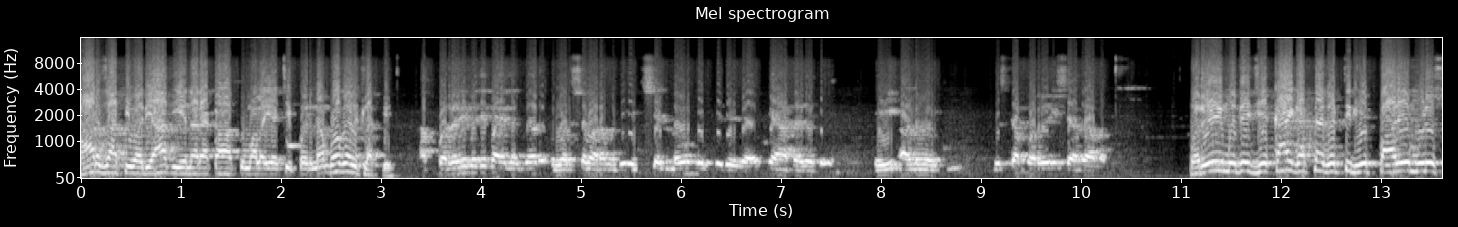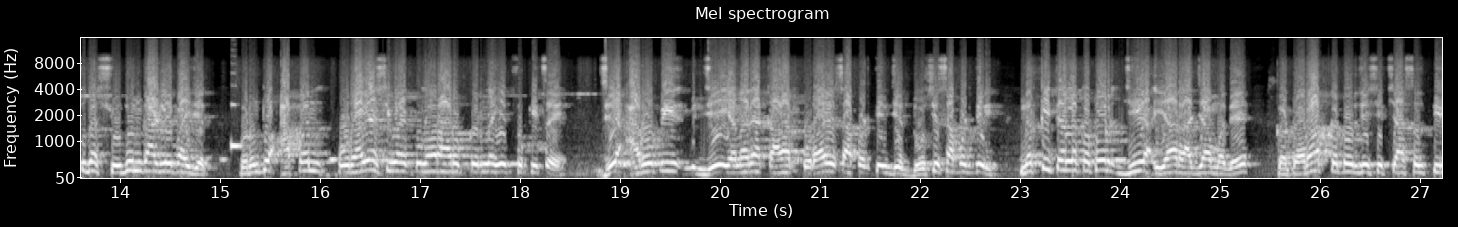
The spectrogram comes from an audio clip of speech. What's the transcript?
फार जातीवादी आहात. येणाऱ्या काळात तुम्हाला याची परिणाम भोगावेच लागतील. परळीमध्ये पाहिलं तर वर्षभरामध्ये एकशे नऊ हाताळले गेले हे की नुसत्या परळी शहरामध्ये. परळीमध्ये जे काय घटना घडतील हे पाळेमुळे सुद्धा शोधून काढले पाहिजेत. परंतु आपण पुराव्याशिवाय कुणावर आरोप करणं हे चुकीचं आहे. जे आरोपी जे येणाऱ्या काळात पुरावे सापडतील जे दोषी सापडतील नक्की त्यांना कठोर जी या राज्यामध्ये कठोरात कठोर जी शिक्षा असेल ती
